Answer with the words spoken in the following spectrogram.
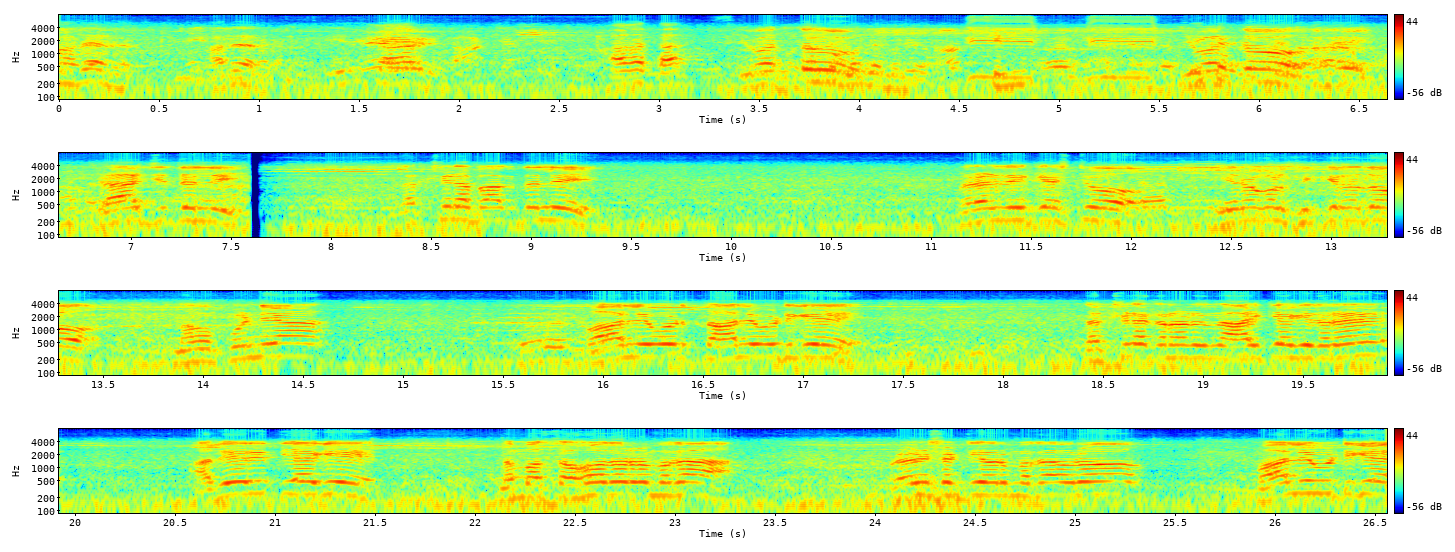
ಅದೇ ಅದೇ ಬಣ್ಣ ಬಣ್ಣ. ಬರೋಣ ಇವತ್ತು ಇವತ್ತು ರಾಜ್ಯದಲ್ಲಿ, ದಕ್ಷಿಣ ಭಾಗದಲ್ಲಿ ಬರಲಿಕ್ಕೆಷ್ಟು ಹೀರೋಗಳು ಸಿಕ್ಕಿರೋದು ನಮ್ಮ ಪುಣ್ಯ. ಬಾಲಿವುಡ್, ಟಾಲಿವುಡ್ಗೆ ದಕ್ಷಿಣ ಕರ್ನಾಟಕದಿಂದ ಆಯ್ಕೆಯಾಗಿದ್ದಾರೆ. ಅದೇ ರೀತಿಯಾಗಿ ನಮ್ಮ ಸಹೋದರರ ಮಗ ಪ್ರವೀಣ್ ಶೆಟ್ಟಿ ಅವರ ಮಗ ಅವರು ಬಾಲಿವುಡ್ಗೆ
